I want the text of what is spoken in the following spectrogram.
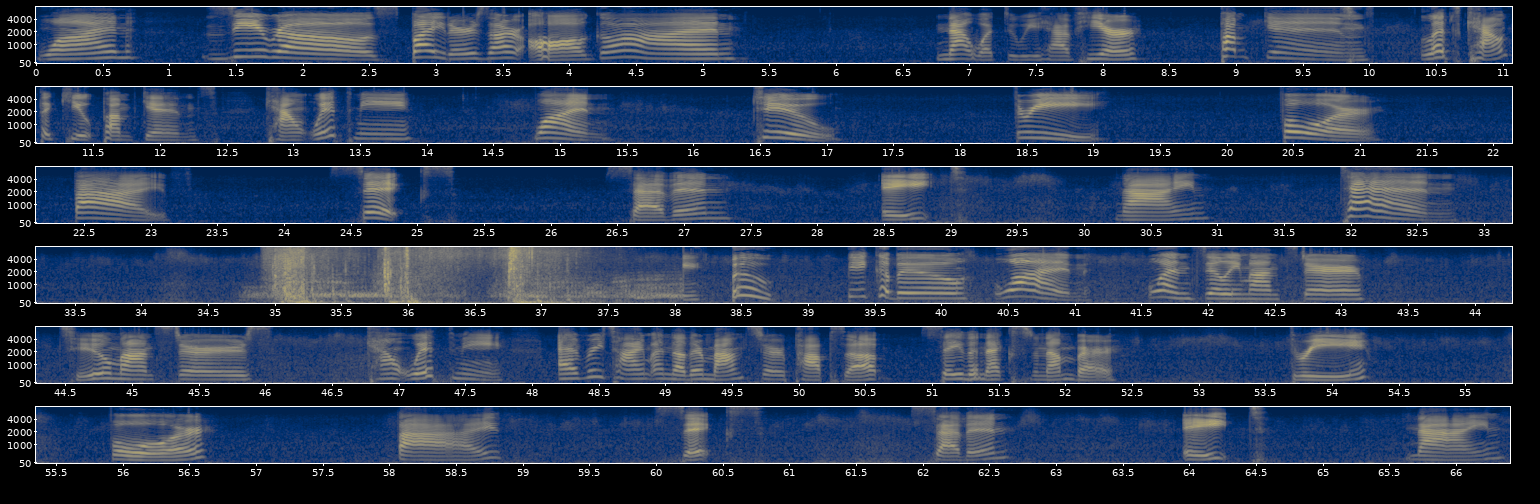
one, zero. Spiders are all gone. Now what do we have here? Pumpkins. Let's count the cute pumpkins. Count with me. One, two, three, four, five, six, seven, eight, nine, ten. Boo! Peekaboo! One! One silly monster. Two monsters. Count with me. Every time another monster pops up, say the next number. Three, four, five, six, seven, eight, nine,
